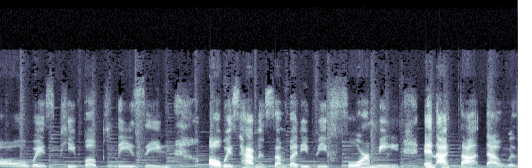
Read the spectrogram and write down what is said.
always people pleasing, always having somebody before me. And I thought that was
